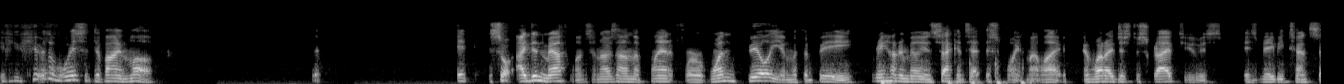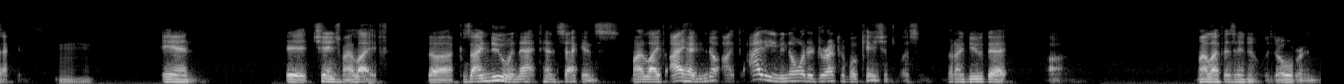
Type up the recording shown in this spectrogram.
if you hear the voice of divine love, it so I did the math once, and I was on the planet for one billion with a B, three hundred million seconds at this point in my life, and what I just described to you is is maybe ten seconds, mm-hmm. and it changed my life. Because I knew in that ten seconds, my life, I had no, I, I didn't even know what a director of vocations was, but I knew that um, my life as I knew it was over, and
